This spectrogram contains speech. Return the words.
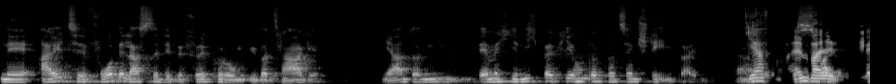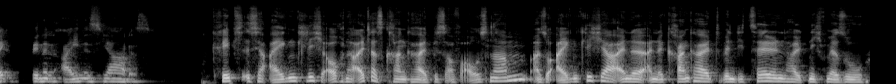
eine alte, vorbelastete Bevölkerung übertrage, ja, dann werden wir hier nicht bei 400 Prozent stehen bleiben. Ja, vor allem, weil weg binnen eines Jahres. Krebs ist ja eigentlich auch eine Alterskrankheit, bis auf Ausnahmen. Also eigentlich ja eine, eine Krankheit, wenn die Zellen halt nicht mehr so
